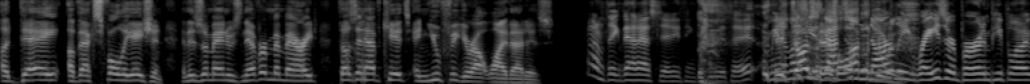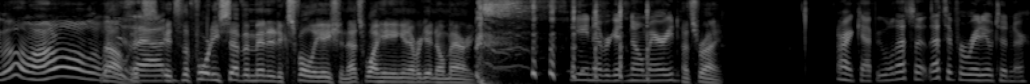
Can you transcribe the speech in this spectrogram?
a day of exfoliation. And this is a man who's never been married, doesn't have kids, and you figure out why that is. I don't think that has anything to do with it. I mean, It unless does, he's it has got a lot some to do with gnarly it. razor burn, and people are like, "Oh, I don't know, what no, is it's, that?" it's the 47 minute exfoliation. That's why he ain't never get no married. You ain't never get no married. That's right. All right, Cappy. Well, that's it. That's it for Radio Tinder.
